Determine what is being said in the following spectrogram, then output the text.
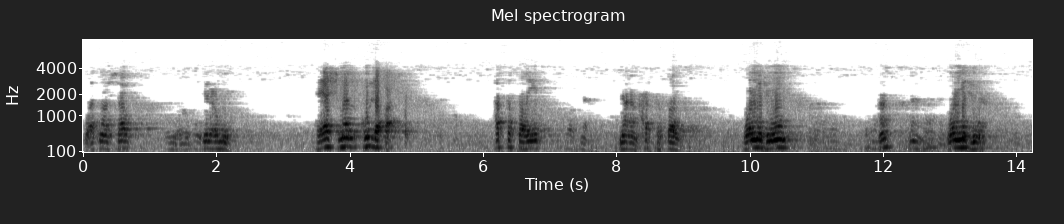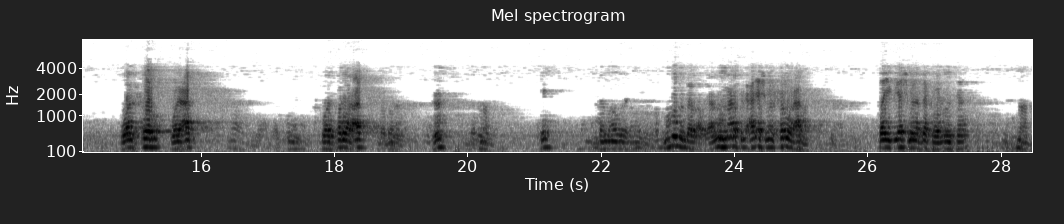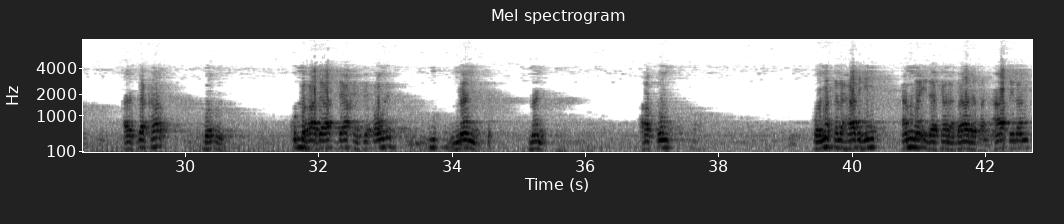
وأثناء الشرط بالعموم. فيشمل كل قاتل حتى الصغير. نعم حتى الصغير. والمجنون؟ ها؟ والمجنون. والحر والعبد؟ والحر والعبد ها؟ ما هو من باب أولى المهم على كل حال يشمل الحر والعبد طيب يشمل الذكر والأنثى؟ الذكر والأنثى. كل هذا داخل في قوله من من. عرفتم؟ والمسألة هذه أما إذا كان بالغا عاقلا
